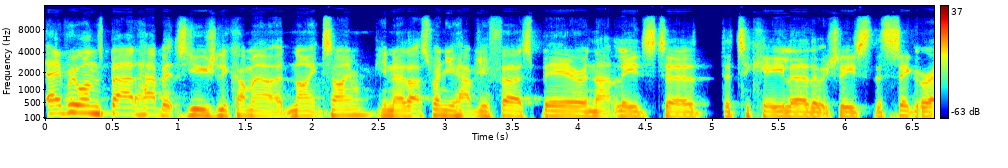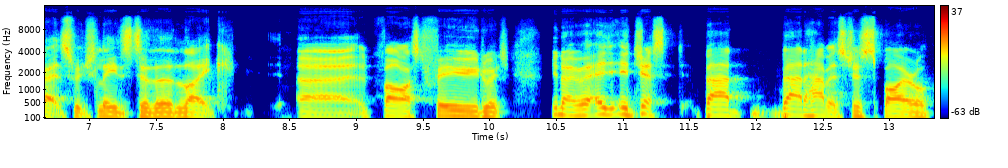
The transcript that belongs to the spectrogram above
everyone's bad habits usually come out at nighttime. You know, that's when you have your first beer and that leads to the tequila, which leads to the cigarettes, which leads to the like uh, fast food, which you know, it, it, just bad bad habits just spiral.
